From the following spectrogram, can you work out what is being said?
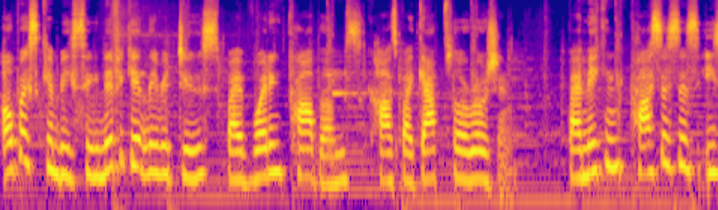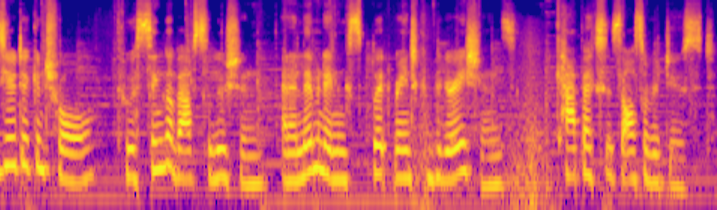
OPEX can be significantly reduced by avoiding problems caused by gap flow erosion. By making processes easier to control through a single valve solution and eliminating split range configurations, CapEx is also reduced.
